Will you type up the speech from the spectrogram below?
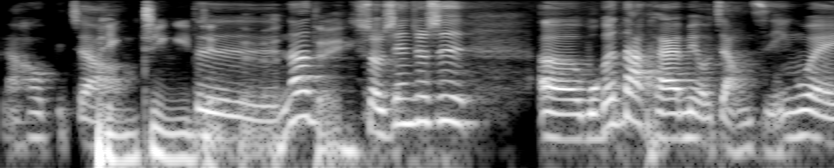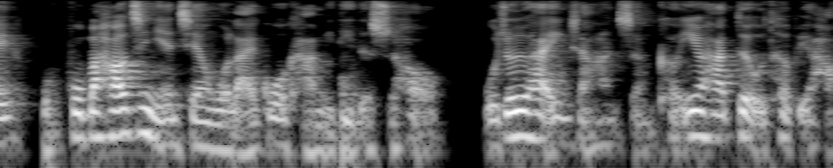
然后比较平静一对点。对对对，那首先就是呃，我跟大可爱没有这样子，因为我们好几年前我来过卡米蒂的时候，我就对他印象很深刻，因为他对我特别好，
